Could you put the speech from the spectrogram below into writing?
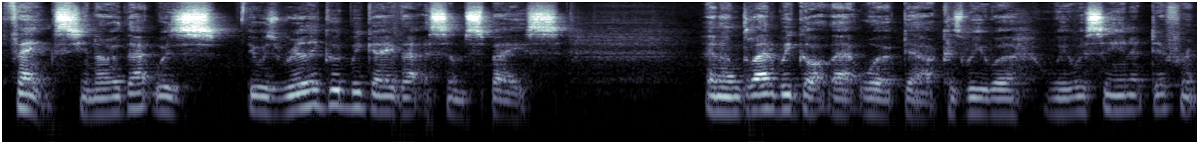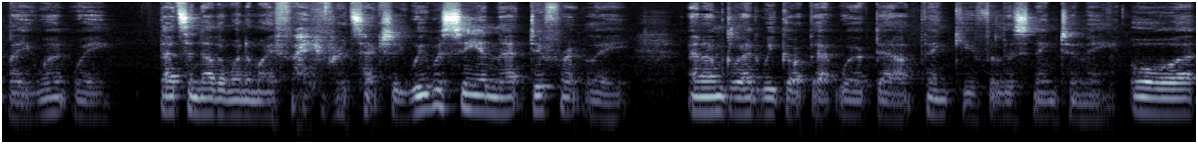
thanks you know that was it was really good we gave that some space and i'm glad we got that worked out because we were we were seeing it differently weren't we? That's another one of my favorites actually. We were seeing that differently and i'm glad we got that worked out. Thank you for listening to me. Or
